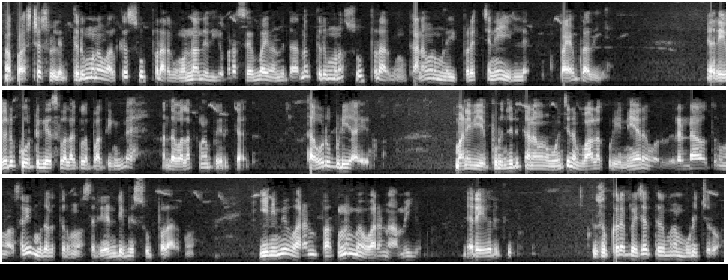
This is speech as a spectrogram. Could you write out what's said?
நான் ஃபஸ்ட்டே சொல்லேன் திருமண வாழ்க்கை சூப்பரா இருக்கும். ஒன்றாம் தேதிக்கு அப்புறம் செவ்வாய் வந்துட்டாருன்னா திருமணம் சூப்பராக இருக்கும். கணவன் மனைவி பிரச்சனையே இல்லை. பயப்படாதீங்க. நிறைய பேர் கோர்ட்டு கேஸ் வழக்கில் பார்த்தீங்களே அந்த வழக்கெல்லாம் போய் இருக்காது தவிடுபடி ஆயிரும். மனைவியை புரிஞ்சுட்டு கணவனை புரிஞ்சு நம்ம வாழக்கூடிய நேரம் வருது. ரெண்டாவது திருமணம் சரி முதல் திருமணம் சரி. ரெண்டுமே சூப்பராக இருக்கும். இனிமேல் வரன் பார்க்கணும் நம்ம வரன் அமையும். நிறைய பேருக்கு. சுக்கர பேச்சா திருமணம் முடிச்சிடும்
